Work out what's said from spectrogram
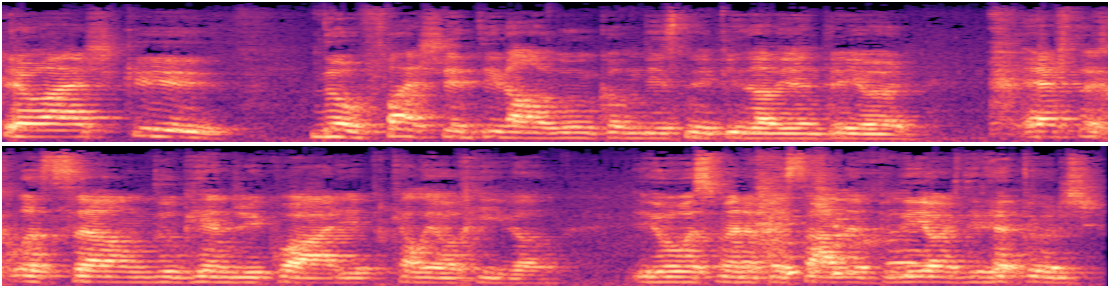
eu acho que não faz sentido algum, como disse no episódio anterior, esta relação do Gendry com a Arya, porque ela é horrível. Eu, a semana passada, pedi aos diretores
